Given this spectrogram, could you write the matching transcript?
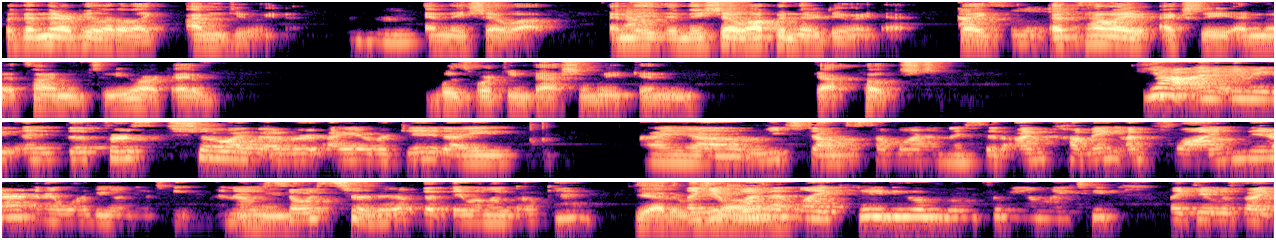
But then there are people that are like, I'm doing it. Mhm. And they show up. And Yeah. they and they show up and they're doing it. Like Absolutely. that's how I actually I mean that's how I moved to New York. I was working fashion week and got coached. yeah, I, I mean, and the first show I've ever I ever did, I I uh, reached out to someone and I said, "I'm coming. I'm flying there, and I want to be on your team." And I was Mhm. so assertive that they were like, "Okay." Yeah, there was Like it no, wasn't like, "Hey, do you have room for me on my team?" Like it was like,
